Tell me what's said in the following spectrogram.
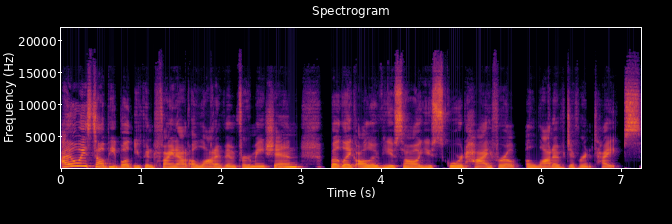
I always tell people you can find out a lot of information, but like all of you saw, you scored high for a, a lot of different types.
